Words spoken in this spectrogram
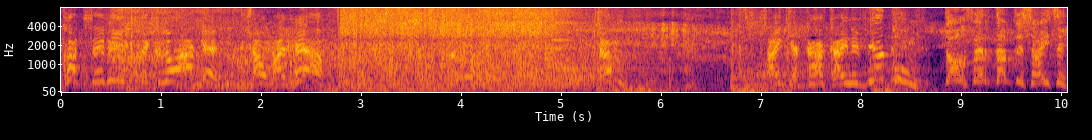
Kotze riechende Kloake! Schau mal her! Zeigt ja gar keine Wirkung. Doch, verdammte Scheiße!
